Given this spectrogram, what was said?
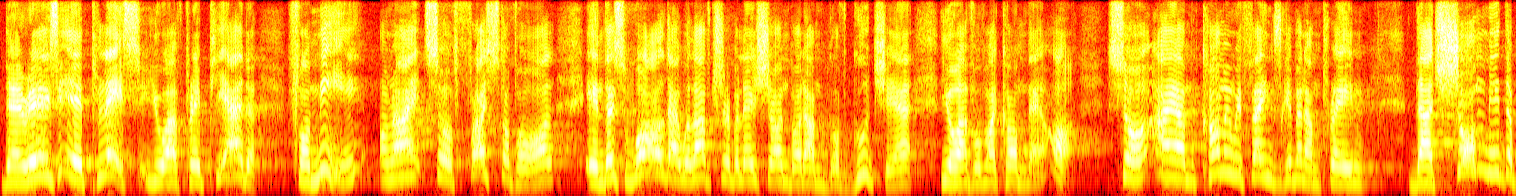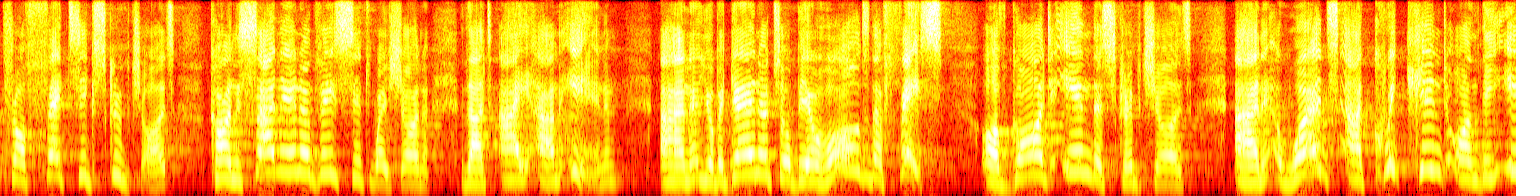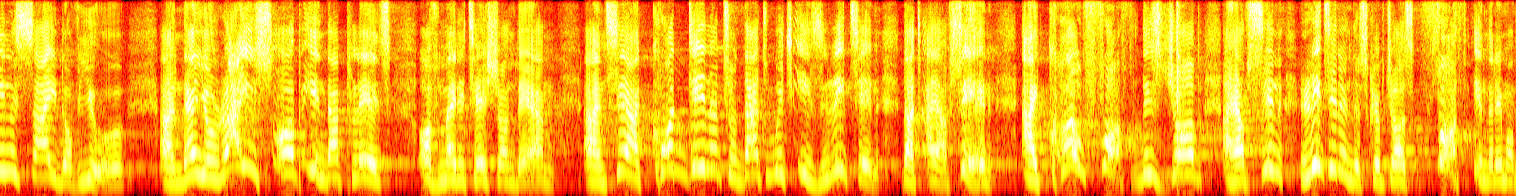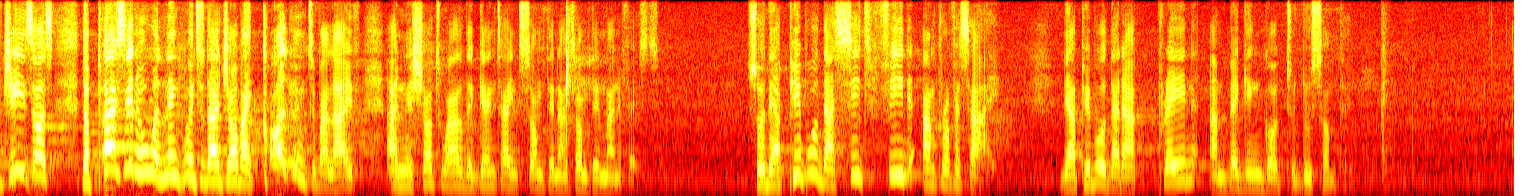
There is a place you have prepared for me, all right? So, first of all, in this world I will have tribulation, but I'm of good cheer. You have overcome them all. So, I am coming with thanksgiving and praying that show me the prophetic scriptures concerning this situation that I am in. And you begin to behold the face of God in the scriptures and words are quickened on the inside of you, and then you rise up in that place of meditation there and say, according to that which is written that I have seen, I call forth this job I have seen written in the scriptures forth in the name of Jesus. The person who will link me to that job, I call you into my life, and in a short while they enter into something and something manifests. So there are people that sit, feed, and prophesy. There are people that are praying and begging God to do something.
